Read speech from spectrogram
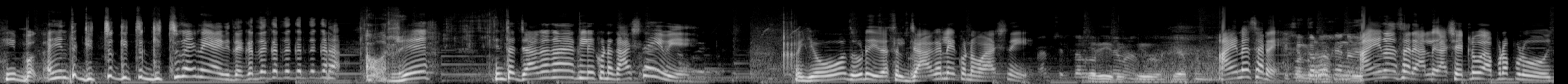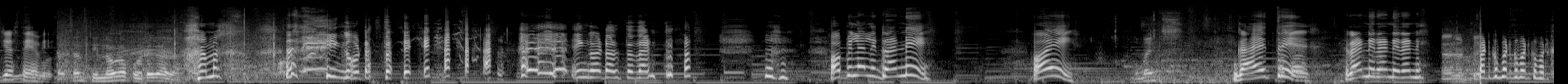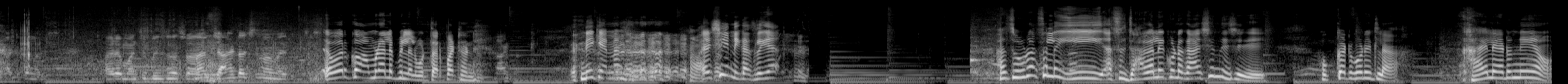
ఇంత గిచ్చు గిచ్చు గిచ్చుగా అయినాయి అవి దగ్గర దగ్గర దగ్గర దగ్గర. అరే ఇంత జాగగా లేకుండా కాసినాయి ఇవి? అయ్యో చూడు ఇది అసలు జాగ లేకుండా చెప్పండి అయినా సరే అయినా సరే వాళ్ళు ఆ చెట్లు అప్పుడప్పుడు చేస్తాయి అవి. ఇంకోటి వస్తుంది. ఇంకోటి వస్తుంది అంట ఓ పిల్లలు రండి. ఓయ్ గాయత్రి రండి రండి రండి. పట్టుకు పట్టుకు పట్టుకు పట్టుకు. అరే మంచి బిజినెస్ జాయింట్ వచ్చింది మ్యామ్ అయితే. ఎవరికో అమ్మడాల పిల్లలు పుడతారు పట్టండి. నీకెన్నా యశి నీకు అసలు అది చూడు అసలు ఈ అసలు జాగా లేకుండా కాసింది ఇది. ఒక్కటి కూడా ఇట్లా కాయలు ఏడున్నాయో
